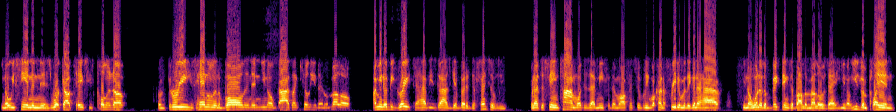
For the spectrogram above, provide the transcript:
You know, we seeing in his workout tapes, he's pulling up from three, he's handling the ball, and then you know guys like Killian and LaMelo. I mean, it'd be great to have these guys get better defensively, but at the same time, what does that mean for them offensively? What kind of freedom are they going to have? You know, one of the big things about LaMelo is that you know he's been playing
